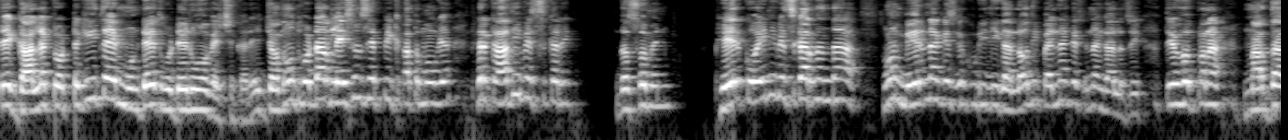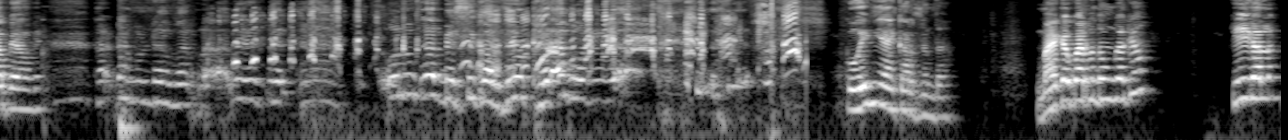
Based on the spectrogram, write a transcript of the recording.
ਤੇ ਗੱਲ ਟੁੱਟ ਗਈ ਤੇ ਮੁੰਡੇ ਤੁਹਾਡੇ ਨੂੰ ਉਹ ਵਿਸ਼ ਕਰੇ। ਜਦੋਂ ਤੁਹਾਡਾ ਰਿਲੇਸ਼ਨਸ਼ਿਪ ਹੀ ਖਤਮ ਹੋ ਗਿਆ ਫਿਰ ਕਾਦੀ ਵਿਸ਼ ਕਰੇ? ਦੱਸੋ ਮੈਨੂੰ। ਫੇਰ ਕੋਈ ਨਹੀਂ ਵਿਸ਼ ਕਰ ਦਿੰਦਾ। ਹੁਣ ਮੇਰੇ ਨਾਲ ਕਿਸੇ ਕੁੜੀ ਦੀ ਗੱਲ ਆ ਉਹਦੀ ਪਹਿਲਾਂ ਕਿਸੇ ਨਾਲ ਗੱਲ ਸੀ ਤੇ ਉਹ ਪਰ ਮਰਦਾ ਪਿਆ ਹੋਵੇ। ਸਾਡਾ ਮੁੰਡਾ ਮਰਨਾ ਵੇ। ਉਹਨੂੰ ਕਹ ਵਿਸ਼ ਕਰ ਦਿਓ ਖੜਾ ਹੋ ਜਾਊਗਾ। ਕੋਈ ਨਹੀਂ ਐ ਕਰ ਦਿੰਦਾ। ਮੈਂ ਕਿਉਂ ਕਰਨ ਦਊਂਗਾ ਕਿਉਂ? ਕੀ ਗੱਲ?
